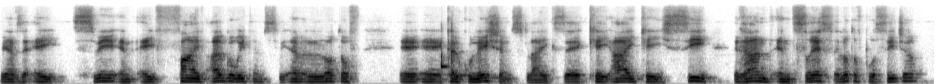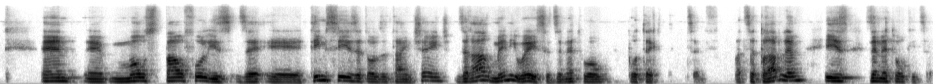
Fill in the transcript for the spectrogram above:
We have the A3 and A5 algorithms. We have a lot of uh, uh, calculations like the KI, KC, RAND, and SRES, a lot of procedure. And uh, most powerful is the uh, TMSI that all the time change. There are many ways that the network protect itself, but the problem is the network itself.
